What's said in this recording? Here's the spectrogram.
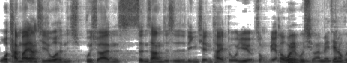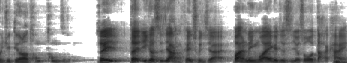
我坦白讲，其实我很不喜欢身上就是零钱太多，越有重量。那我也不喜欢，每天都回去丢到桶桶子里。所以，对，一个是这样可以存下来，不然另外一个就是有时候我打开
